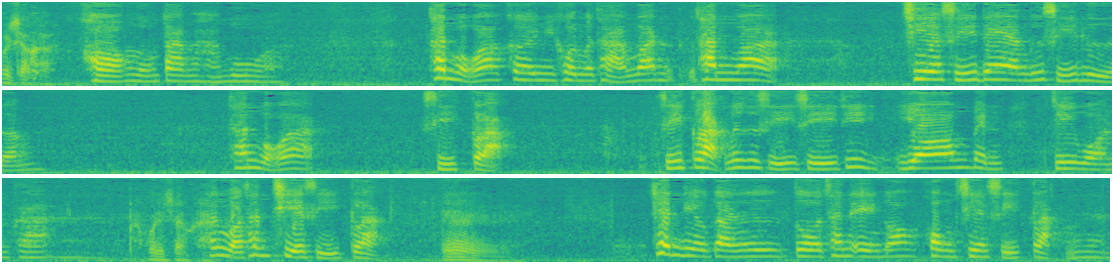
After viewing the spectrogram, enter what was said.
พระเจ้าค่ะของหลวงตามหาบัว ท่านบอกว่าเคยมีคนมาถามว่าท่านว่าเชียร์สีแดงหรือสีเหลือง ท่านบอกว่าสีกลัก สีกลักนี่คือสีสีที่ย้อมเป็นจีวรพระ พระพุทธเจ้าค่ะท่านบอกท่านเชียร์สีกลักอืมเช่นเดียวกันคือตัวท่านเองก็คงเชียร์สีกลักเหมือนกัน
